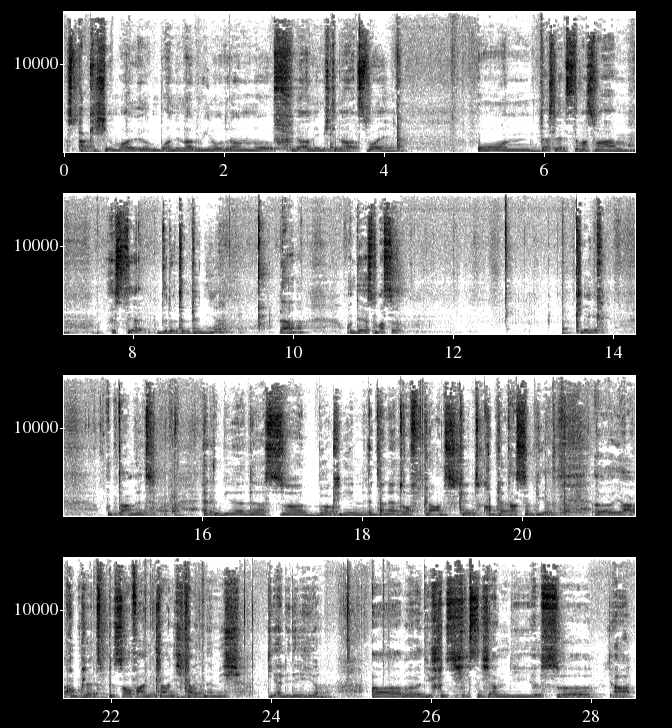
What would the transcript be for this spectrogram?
Das packe ich hier mal irgendwo an den Arduino dran. Ja, nehme ich den A2. Und das letzte, was wir haben, ist der dritte Pin hier. Ja, und der ist Masse. Klick. Und damit hätten wir das äh, Berkeley Internet of Plants Kit komplett assembliert. Äh, ja, komplett bis auf eine Kleinigkeit, nämlich die LED hier. Aber die schließe ich jetzt nicht an, die ist äh, ja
